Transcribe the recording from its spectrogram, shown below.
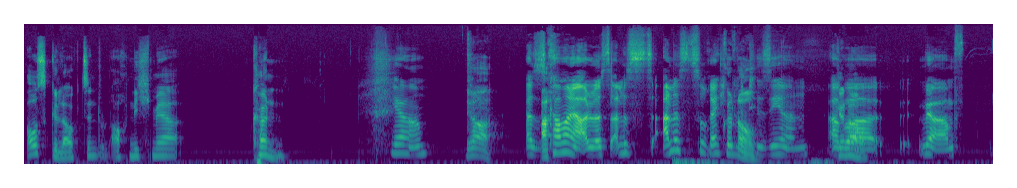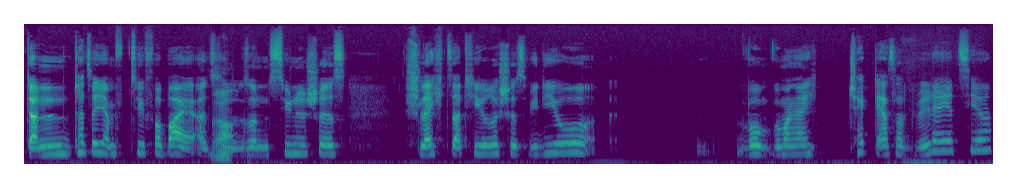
ausgelaugt sind und auch nicht mehr können. Ja. ja. Also das Ach. kann man ja alles, alles, alles zurecht Genau. kritisieren. Aber ja, am- dann tatsächlich am Ziel vorbei. Also Ja. so ein zynisches, schlecht satirisches Video, wo, wo man gar nicht checkt, erst was will der jetzt hier?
